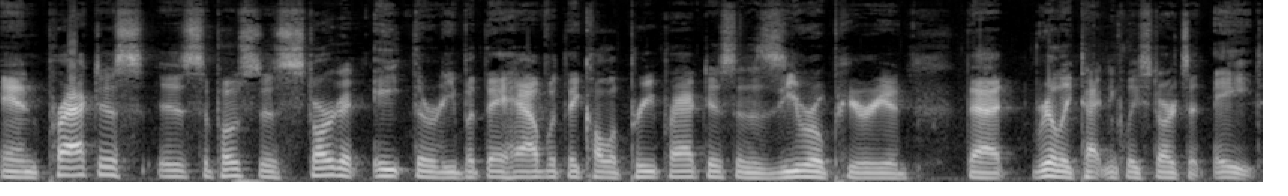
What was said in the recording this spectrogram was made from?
and practice is supposed to start at eight thirty, but they have what they call a pre-practice and a zero period that really technically starts at eight.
